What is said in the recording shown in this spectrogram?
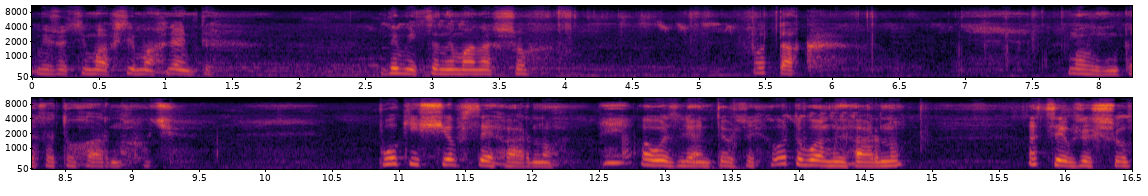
між цими всіма, гляньте. Дивіться нема на що. Отак. Малинка, зато гарно хоч. Поки що все гарно. А ось гляньте вже, от вам і гарно. А це вже що?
